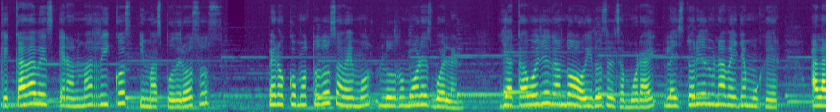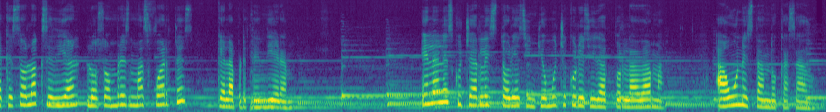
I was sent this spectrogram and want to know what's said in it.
que cada vez eran más ricos y más poderosos. Pero como todos sabemos, los rumores vuelan, y acabó llegando a oídos del samurái la historia de una bella mujer a la que solo accedían los hombres más fuertes que la pretendieran. Él al escuchar la historia sintió mucha curiosidad por la dama, aún estando casado.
